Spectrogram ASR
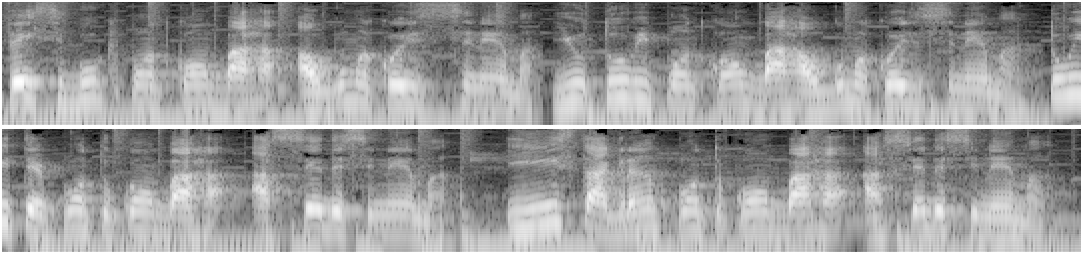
facebook.com barra alguma coisa de cinema, youtube.com barra alguma coisa de cinema, twitter.com barra acdcinema e instagram.com barra acdcinema.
